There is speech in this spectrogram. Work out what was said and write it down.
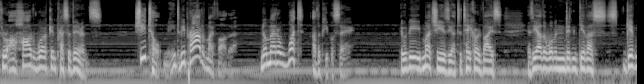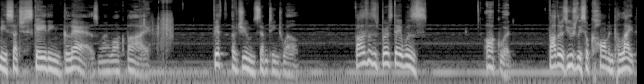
through our hard work and perseverance. She told me to be proud of my father, no matter what other people say. It would be much easier to take her advice if the other woman didn't give us give me such scathing glares when I walk by. 5th of June, 1712. Father's birthday was awkward. Father is usually so calm and polite,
